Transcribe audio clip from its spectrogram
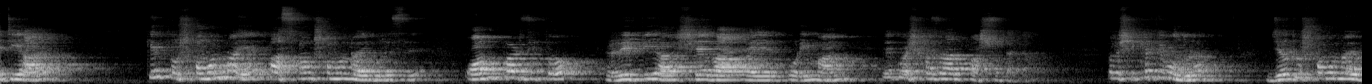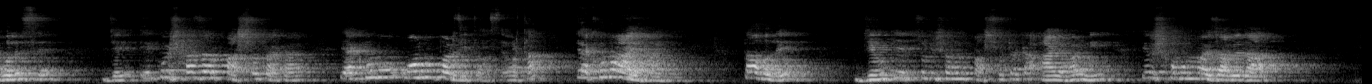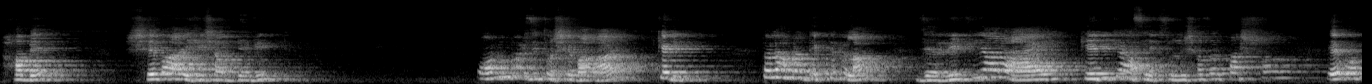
এটি আয়। কিন্তু সমন্বয়ে, পাঁচ নং সমন্বয়ে বলেছে, অনুপার্জিত রিপিয়ার সেবা আয়ের পরিমাণ একুশ হাজার পাঁচশো টাকা। তাহলে শিক্ষার্থী বন্ধুরা, যেহেতু সমন্বয়ে বলেছে যে একুশ হাজার পাঁচশো টাকা এখনও অনুপার্জিত আছে, অর্থাৎ এখনও আয় হয়নি। তাহলে যেহেতু একচল্লিশ হাজার পাঁচশো টাকা আয় হয়নি, এর সমন্বয় যাবে দা হবে সেবা আয় হিসাব ডেবিট, অনুপার্জিত সেবা আয় ক্রেডিট। তাহলে আমরা দেখতে পেলাম যে রিপিয়ার আয় ক্রেডিটে আছে একচল্লিশ হাজার পাঁচশো এবং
